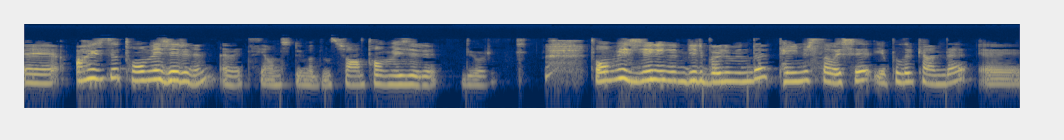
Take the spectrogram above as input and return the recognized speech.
E, ayrıca Tom ve Jerry'nin, evet yanlış duymadınız şu an Tom ve Jerry diyorum. Tom ve Jerry'nin bir bölümünde peynir savaşı yapılırken de e,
